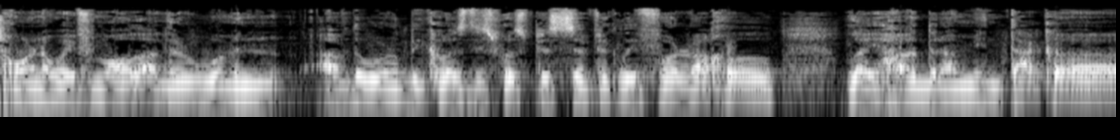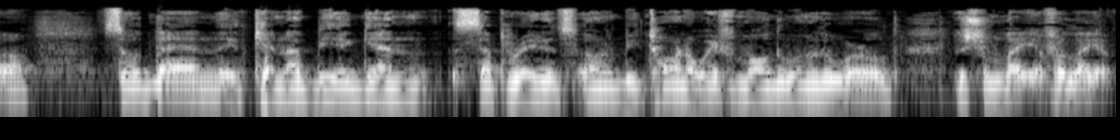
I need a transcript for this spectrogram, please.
torn away from all other women of the world because this was specifically for Rachel, mintaka. So then it cannot be again separated or be torn away from all the women of the world. Leia for leia.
